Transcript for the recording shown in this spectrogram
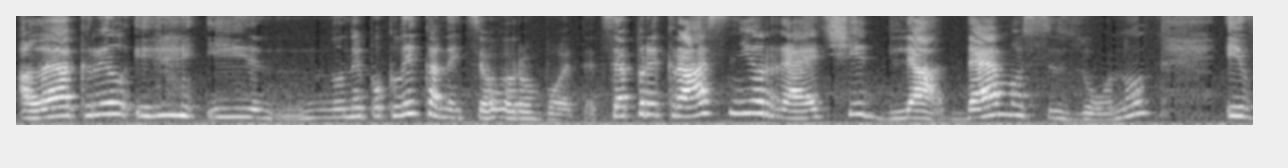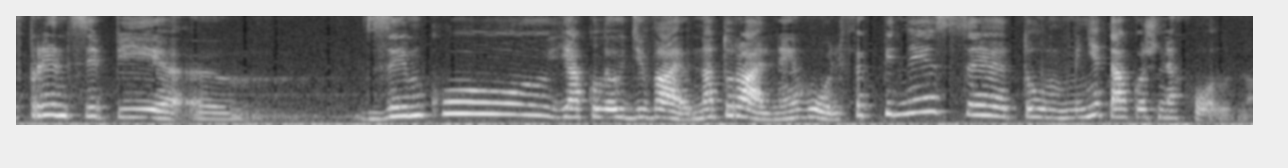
Але акрил і, і ну, не покликаний цього робити. Це прекрасні речі для демосезону. І, в принципі, ем, Взимку я коли одіваю натуральний гольфик під низ, е, то мені також не холодно.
